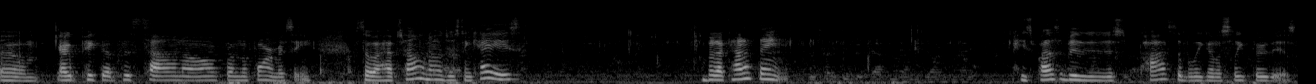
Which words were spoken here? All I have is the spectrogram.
um, I picked up his Tylenol from the pharmacy. So I have Tylenol just in case. But I kind of think he's possibly just possibly going to sleep through this.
